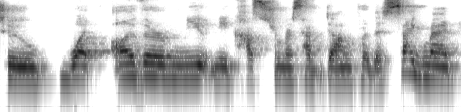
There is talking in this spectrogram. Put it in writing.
to what other mutiny customers have done for this segment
